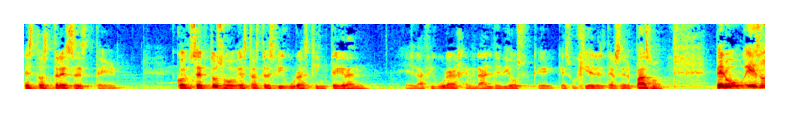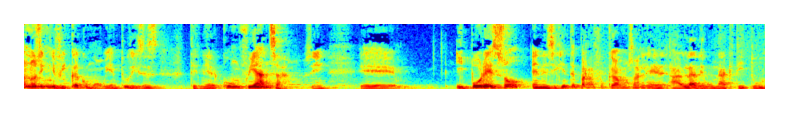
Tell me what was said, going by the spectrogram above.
estos tres este, conceptos o estas tres figuras que integran eh, la figura general de Dios que, sugiere el tercer paso. Pero eso no significa, como bien tú dices, tener confianza, ¿sí? Eh, y por eso, en el siguiente párrafo que vamos a leer, habla de una actitud.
